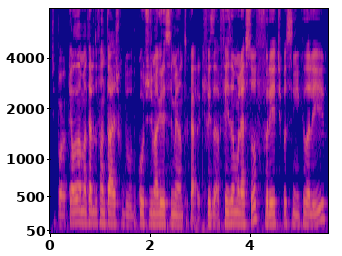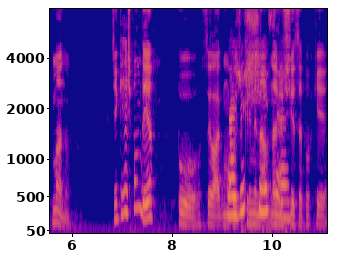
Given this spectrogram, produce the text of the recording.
tipo, aquela matéria do Fantástico, do, do coach de emagrecimento, cara, que fez a, fez a mulher sofrer, tipo assim, aquilo ali, mano, tinha que responder por, sei lá, alguma Na coisa criminal. Na justiça. justiça, porque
